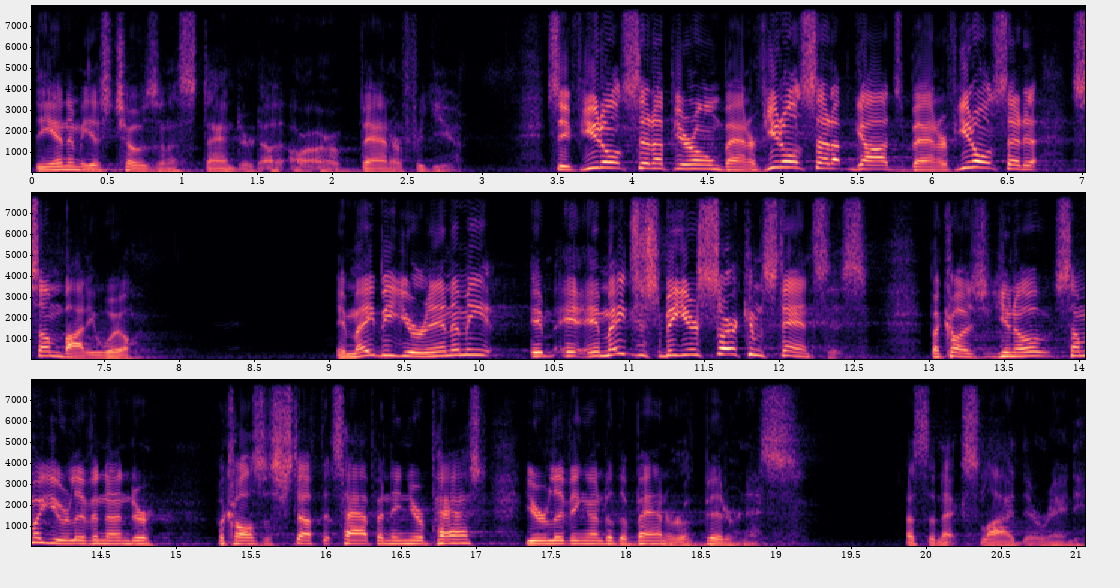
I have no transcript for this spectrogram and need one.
the enemy has chosen a standard or a banner for you. See, if you don't set up your own banner, if you don't set up God's banner, if you don't set it, somebody will. It may be your enemy, it, it, it may just be your circumstances. Because, you know, some of you are living under, because of stuff that's happened in your past, you're living under the banner of bitterness. That's the next slide there, Randy.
